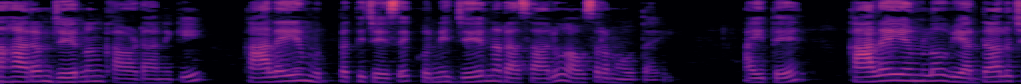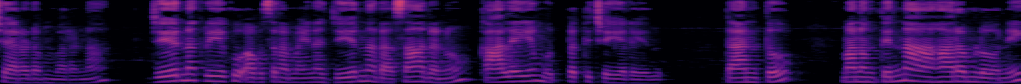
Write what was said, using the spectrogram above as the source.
ఆహారం జీర్ణం కావడానికి కాలేయం ఉత్పత్తి చేసే కొన్ని జీర్ణ రసాలు అవసరమవుతాయి. అయితే కాలేయంలో వ్యర్థాలు చేరడం వలన జీర్ణక్రియకు అవసరమైన జీర్ణ రసాలను కాలేయం ఉత్పత్తి చేయలేదు. దాంతో మనం తిన్న ఆహారంలోని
